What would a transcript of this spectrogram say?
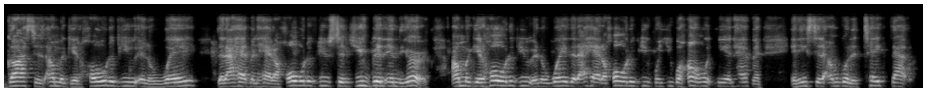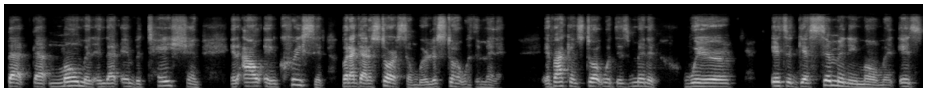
God says, I'm going to get hold of you in a way that I haven't had a hold of you since you've been in the earth. I'm going to get hold of you in a way that I had a hold of you when you were home with me in heaven. And he said, I'm going to take that that that moment and that invitation and I'll increase it. But I got to start somewhere. Let's start with a minute. If I can start with this minute where it's a Gethsemane moment, it's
